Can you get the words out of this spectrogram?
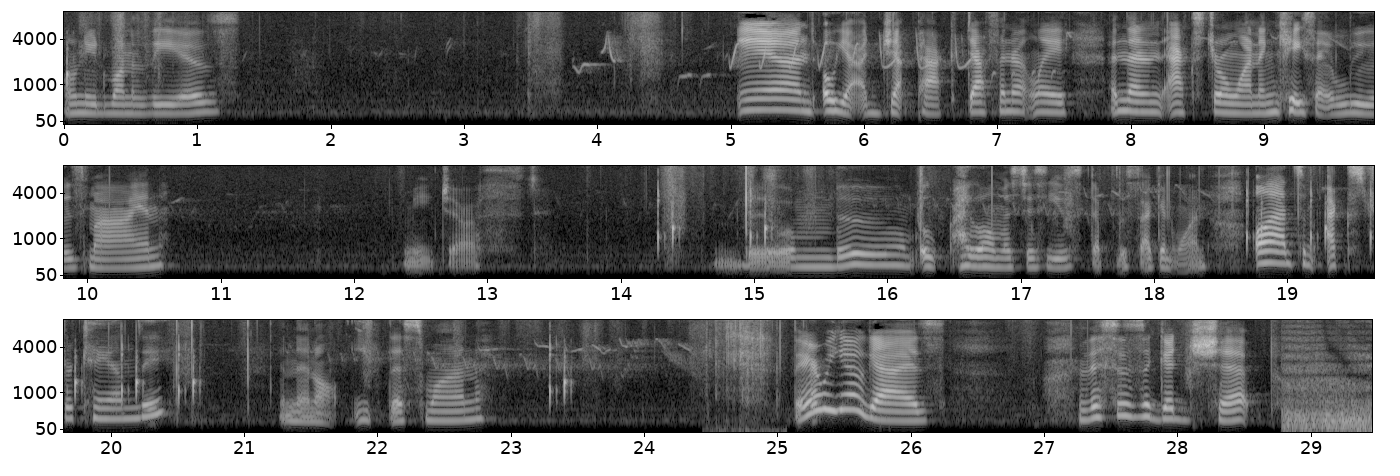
I'll need one of these. And, oh yeah, a jetpack, definitely. And then an extra one in case I lose mine. Let me just... Boom, boom. Oh, I almost just used up the second one. I'll add some extra candy. And then I'll eat this one. There we go, guys. this is a good chip. I'm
